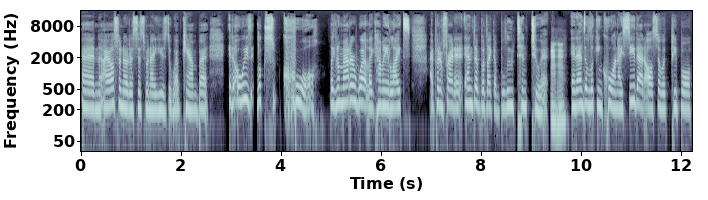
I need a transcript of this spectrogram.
and I also noticed this when I used a webcam, but it always looks cool. Like, no matter what, like how many lights I put in front, it ends up with like a blue tint to it Mm-hmm. it ends up looking cool. And I see that also with people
